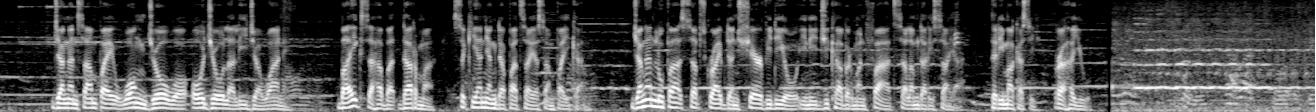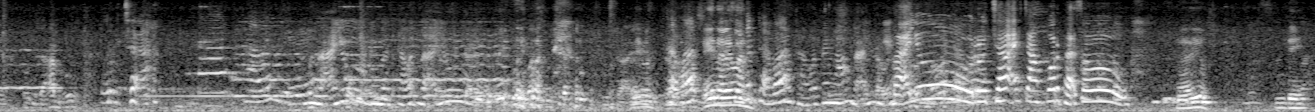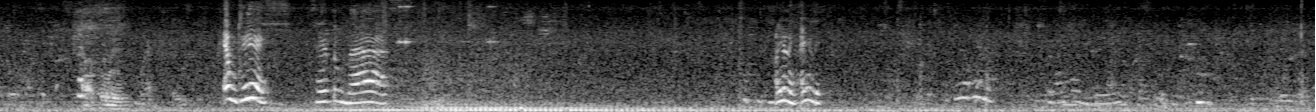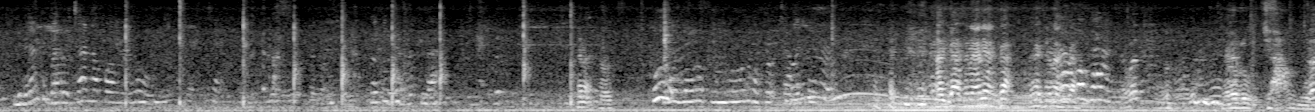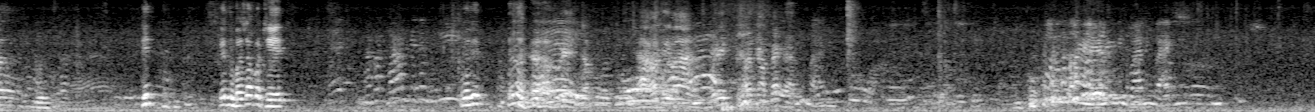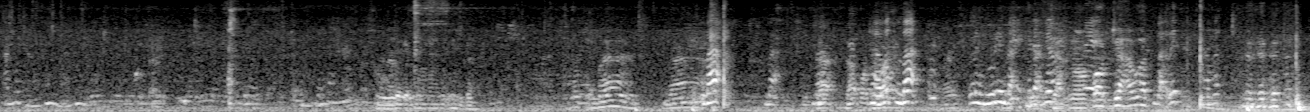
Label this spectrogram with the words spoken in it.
Jangan sampai wong Jowo ojo lali jawane. Baik sahabat Dharma, sekian yang dapat saya sampaikan. Jangan lupa subscribe dan share video ini jika bermanfaat. Salam dari saya. Terima kasih. Rahayu. Dawat. Dawat. Eh, Naleman. Dawat? Dawat mau Melayu ya. Mbak Ayu, rujak es campur bakso. Ayo. Ndi. Aku nih. Eh, udah. Saya tumbas. Ayo, Leng, ayo, Leng. Beneran tuh baru dawat Mbak. Enak. Oh, dawat. Angga senane angga. Angga senane angga. Ya rujak. Dit. Kita bahasa apa, Dit? Ya, Dit. Ya, Mbak. Mbak. Mbak. Dawet, Mbak. Lembure, Mbak. Mbak. Mbak. Mbak. Mbak. Mbak. Mbak. Mbak. Mbak. Mbak.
